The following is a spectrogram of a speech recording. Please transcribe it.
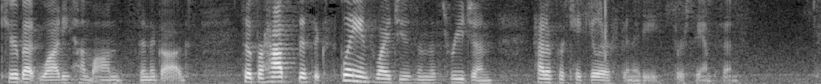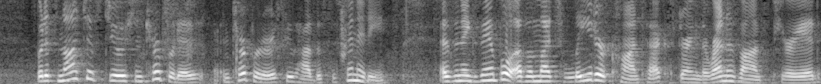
Khirbet Wadi Hammam synagogues. So perhaps this explains why Jews in this region had a particular affinity for Samson. But it's not just Jewish interpreters who had this affinity. As an example of a much later context during the Renaissance period,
